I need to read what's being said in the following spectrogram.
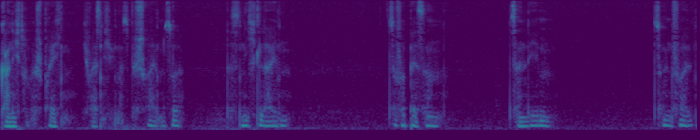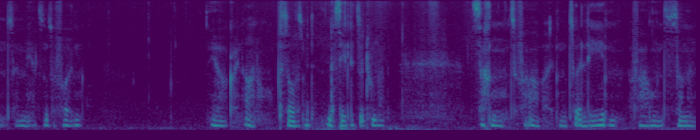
kann ich drüber sprechen. Ich weiß nicht, wie man es beschreiben soll. Das Nicht-Leiden zu verbessern, sein Leben zu entfalten, seinem Herzen zu folgen. Ja, keine Ahnung, ob das auch was mit der Seele zu tun hat. Sachen zu verarbeiten, zu erleben, Erfahrungen zu sammeln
